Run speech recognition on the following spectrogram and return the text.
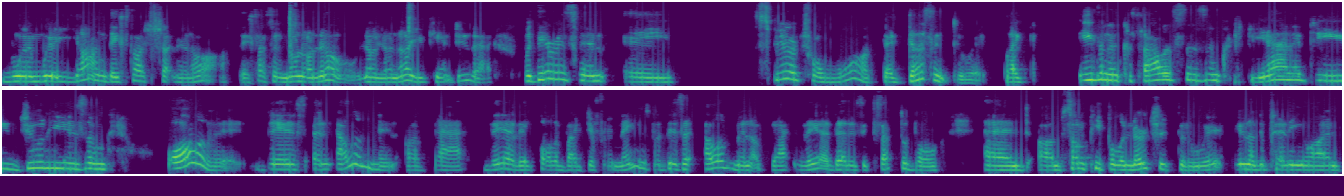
when we're young, they start shutting it off. They start saying, no, no, no, no, no, no, you can't do that. But there isn't a spiritual walk that doesn't do it. Like even in Catholicism, Christianity, Judaism, all of it, there's an element of that there. They call it by different names, but there's an element of that there that is acceptable. And um, some people are nurtured through it, you know, depending on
